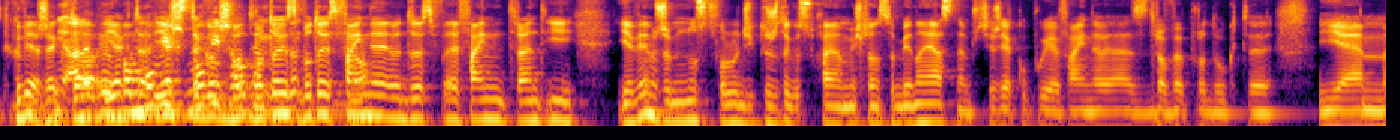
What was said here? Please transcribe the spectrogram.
Tylko wiesz, jak nie, to, ale jak bo to, mówisz- jak z tego, bo, bo, to jest, bo to jest no. fajny, to jest fajny trend i ja wiem, że mnóstwo ludzi, którzy tego słuchają, myślą sobie, no jasne, przecież ja kupuję fajne, zdrowe produkty, jem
